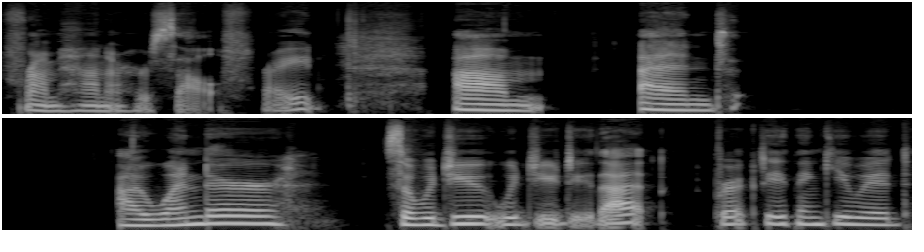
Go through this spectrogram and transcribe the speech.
from Hannah herself, right? Um, and I wonder. So would you would you do that, Brooke? Do you think you would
